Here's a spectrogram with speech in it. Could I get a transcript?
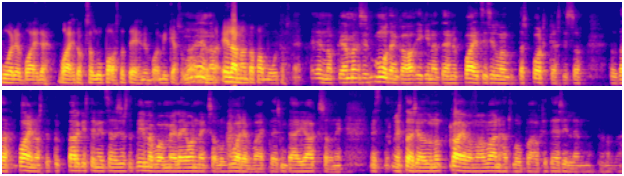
vuodenvaihde, vaihdoksen lupausta tehnyt vai mikä sulla No on en jotain oo. elämäntapamuutos? En ole, en mä siis muutenkaan ikinä tehnyt, paitsi silloin kun tässä podcastissa on tota, painostettu. Tarkistin itse asiassa just, että viime vuonna meillä ei onneksi ollut vuodenvaihteessa mitään jaksoa, niin mistä, mistä olisi joutunut kaivamaan vanhat lupaukset esille, mutta tota,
